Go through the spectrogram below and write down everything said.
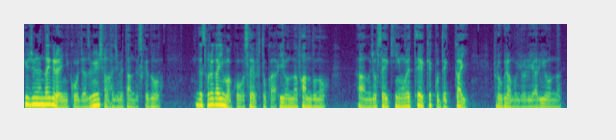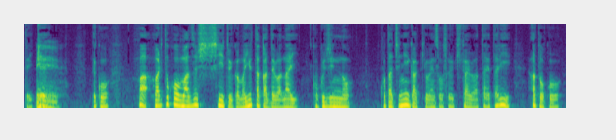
90年代ぐらいにこう、ジャズミュージシャンが始めたんですけど、で、それが今こう、政府とかいろんなファンドの、あの、助成金を得て、結構でっかいプログラムをいろいろやるようになっていて、えで、こう、まあ、割とこう、貧しいというか、まあ、豊かではない黒人の子たちに楽器を演奏する機会を与えたり、あと、こう、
